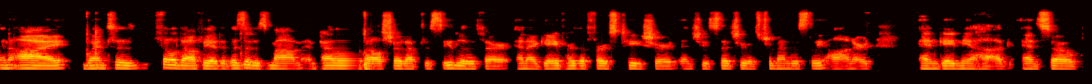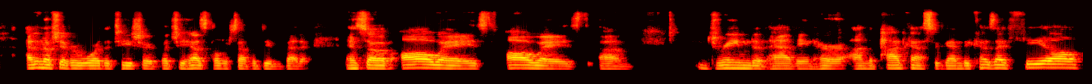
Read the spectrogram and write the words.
and I went to Philadelphia to visit his mom, and Pat LaBelle showed up to see Luther, and I gave her the first T-shirt, and she said she was tremendously honored and gave me a hug. And so I don't know if she ever wore the T-shirt, but she has called herself a diabetic. And so I've always, always um, dreamed of having her on the podcast again because I feel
